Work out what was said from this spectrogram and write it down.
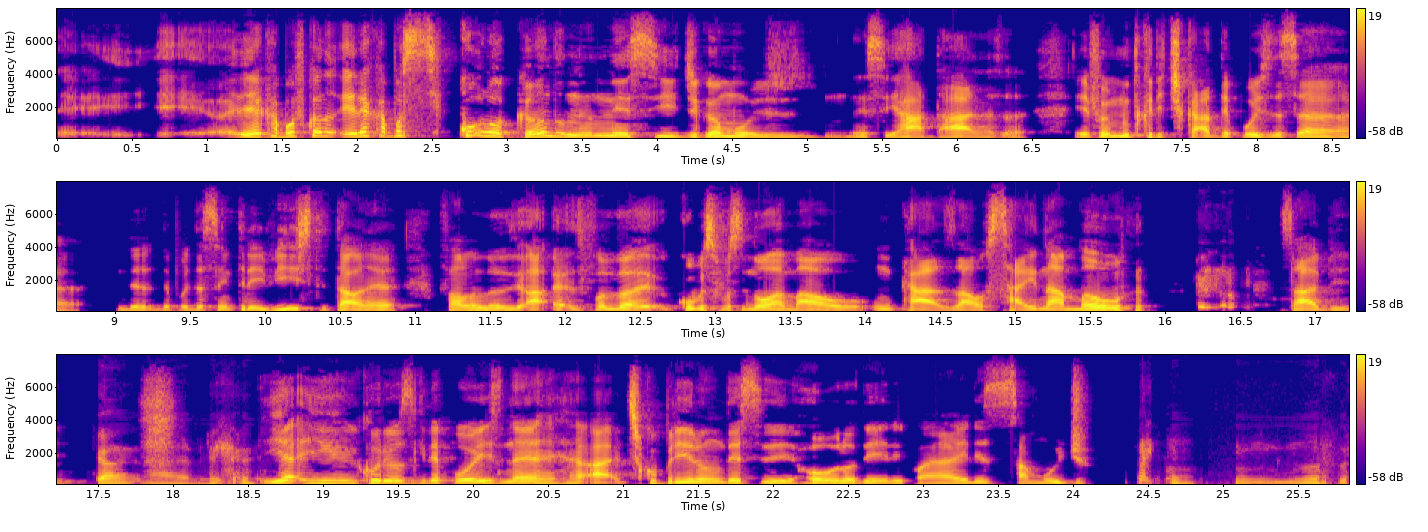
é, é, Ele acabou ficando. Ele acabou se colocando nesse, digamos, nesse radar. nessa- ele foi muito criticado depois dessa. De- depois dessa entrevista e tal, né? Falando, ah, é, falando ah, como se fosse normal um casal sair na mão, sabe? Caralho. E, é- e curioso que depois, né, descobriram desse rolo dele com a Elisa Samúdio. Nossa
